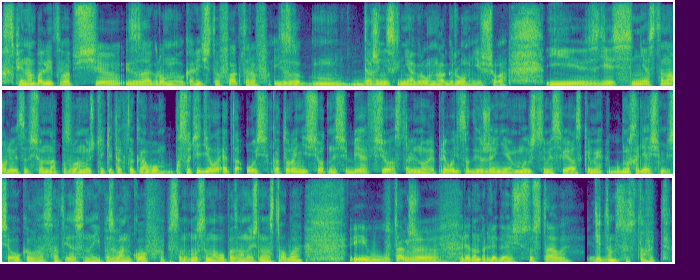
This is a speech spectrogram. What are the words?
Спина болит вообще из-за огромного количества факторов, из-за даже не, не огромного, огромнейшего. И здесь не останавливается все на позвоночнике так таковом. По сути дела, это ось, которая несет на себе все остальное. Приводится движение мышцами, связками, находящимися около, соответственно, и позвонков, ну, самого позвоночного столба, и также рядом прилегающие суставы. Где там суставы-то?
